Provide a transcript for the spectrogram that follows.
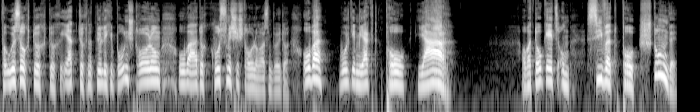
verursacht durch, durch Erd, durch natürliche Bodenstrahlung, aber auch durch kosmische Strahlung aus dem Weltall. Aber wohlgemerkt pro Jahr. Aber da geht's um Sievert pro Stunde.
